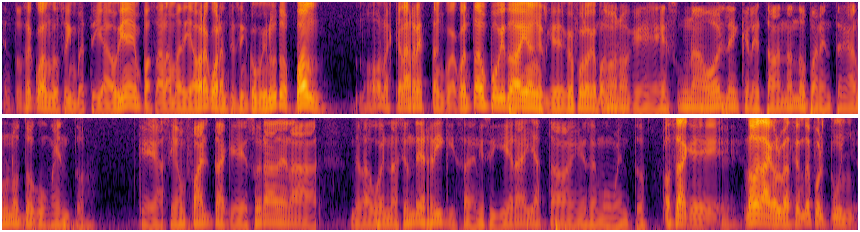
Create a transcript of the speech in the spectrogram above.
Entonces, cuando se investiga bien, pasa la media hora, 45 minutos, ¡pum! No, no es que la arrestan. Cu- Cuéntame un poquito ahí, Ángel, ¿qué, qué fue lo que pasó? No, no, que es una orden que le estaban dando para entregar unos documentos que hacían falta, que eso era de la, de la gobernación de Ricky, ¿sabes? Ni siquiera ella estaba en ese momento. O sea que... No, de la gobernación de Fortuño.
